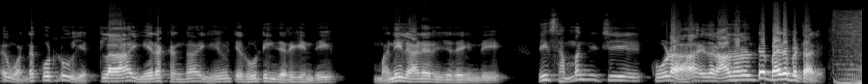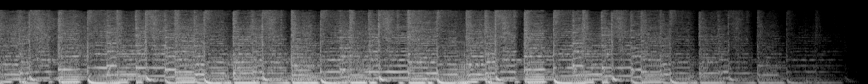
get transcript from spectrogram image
అవి వంద కోట్లు ఎట్లా ఏ రకంగా ఏమిటి రూటింగ్ జరిగింది మనీ లాండరింగ్ జరిగింది దీనికి సంబంధించి కూడా ఏదైనా ఆధారాలు ఉంటే బయట పెట్టాలి.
